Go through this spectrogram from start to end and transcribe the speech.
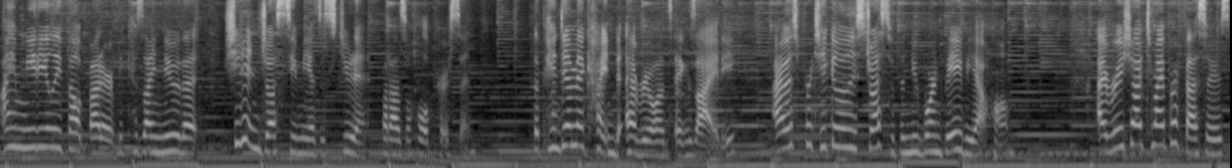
I immediately felt better because I knew that she didn't just see me as a student, but as a whole person. The pandemic heightened everyone's anxiety, I was particularly stressed with a newborn baby at home. I reached out to my professors,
